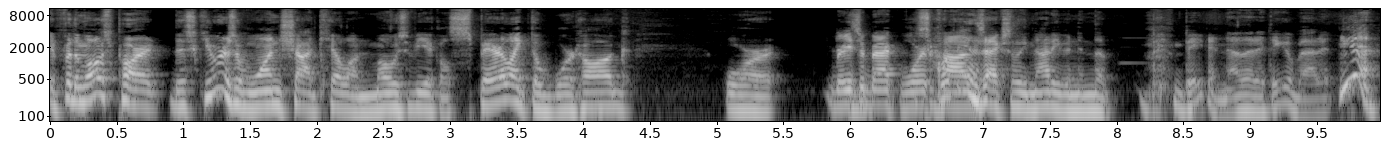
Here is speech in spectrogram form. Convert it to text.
Uh, For the most part, the skewer is a one-shot kill on most vehicles. Spare like the Warthog or Razorback Warthog. Scorpion's Warthog. actually not even in the beta. Now that I think about it, Yeah,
